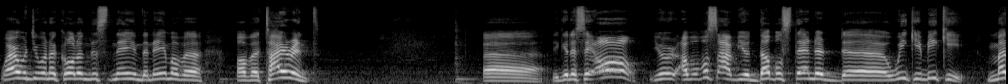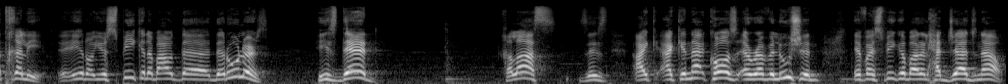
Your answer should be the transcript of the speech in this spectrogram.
why would you want to call him this name? The name of a of a tyrant. Uh, you're gonna say, oh, you're Abu Mus'ab, you're double standard, uh, wiki biki, madkhali. You know, you're speaking about the the rulers. He's dead. Khalas. Says, I, I cannot cause a revolution if I speak about Al Hajjaj now.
